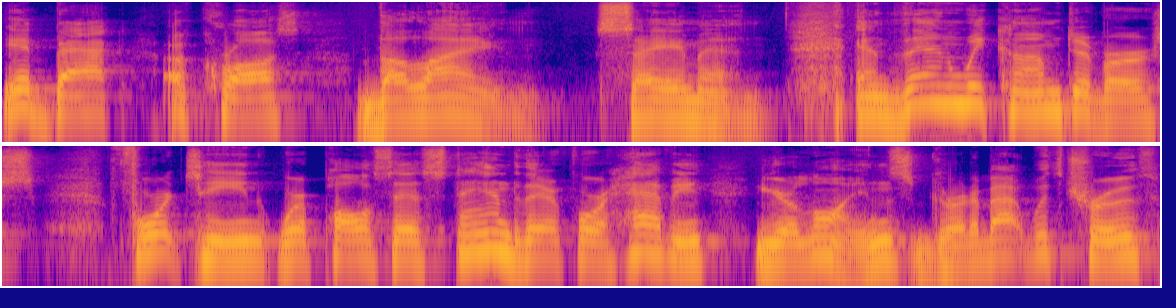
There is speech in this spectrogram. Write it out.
it back across the line. Say amen. And then we come to verse 14 where Paul says, Stand therefore having your loins girt about with truth,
